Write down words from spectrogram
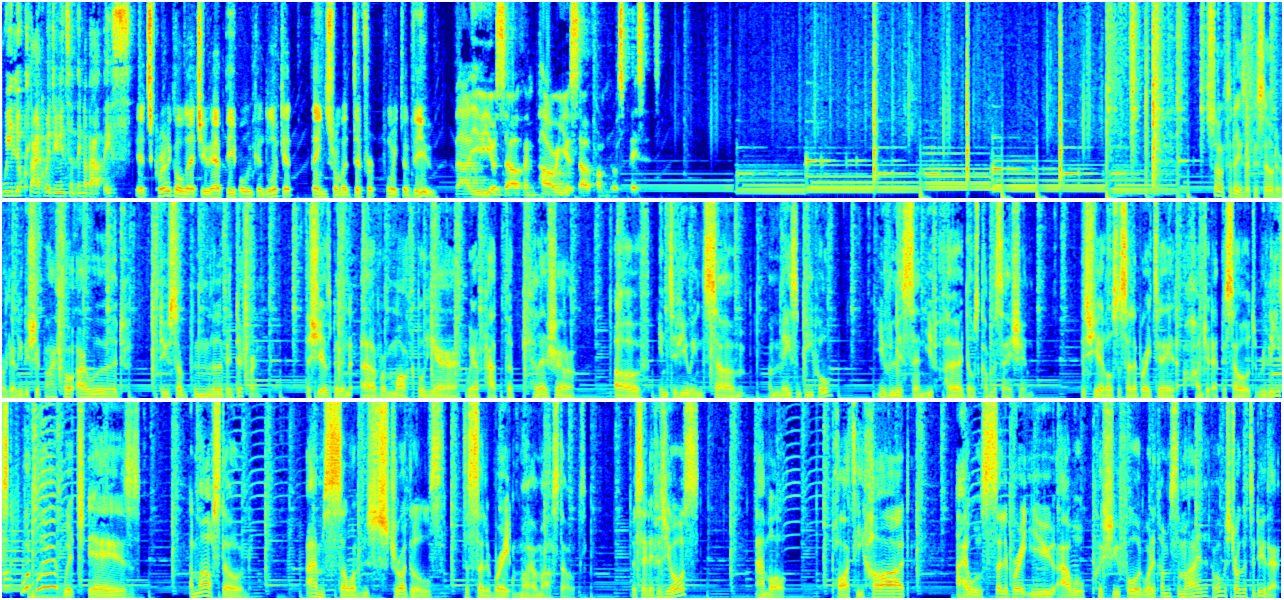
we look like we're doing something about this. It's critical that you have people who can look at things from a different point of view. Value yourself, empower yourself from those places. So, today's episode of Organic Leadership, I thought I would do something a little bit different. This year has been a remarkable year. We have had the pleasure of interviewing some amazing people. You've listened, you've heard those conversations. This year I've also celebrated 100 episodes released, which is a milestone. I'm someone who struggles to celebrate my milestones. Listen, if it's yours, I'm all party hard. I will celebrate you. I will push you forward. When it comes to mine, I've always struggled to do that.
